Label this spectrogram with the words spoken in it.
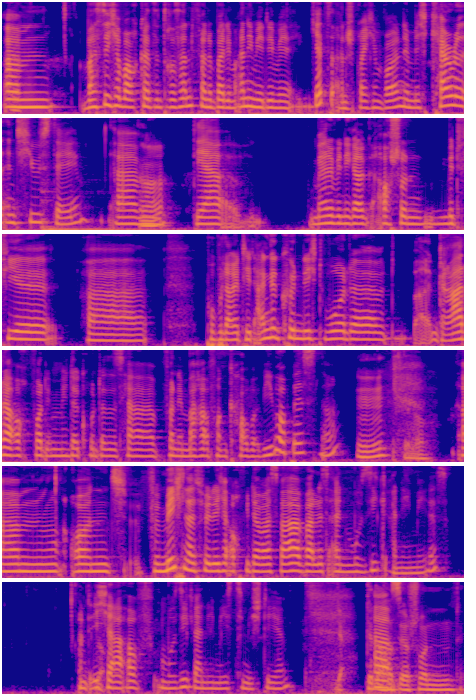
Ähm, was ich aber auch ganz interessant fand bei dem Anime, den wir jetzt ansprechen wollen, nämlich Carol and Tuesday, ähm, Ja. der mehr oder weniger auch schon mit viel äh, Popularität angekündigt wurde, gerade auch vor dem Hintergrund, dass es ja von dem Macher von Cowboy Bebop ist, ne? Mhm, genau. Ähm, und für mich natürlich auch wieder was war, weil es ein Musikanime ist. Und ich ja, auf Musikanimes ziemlich stehe. Ja, genau, Ähm, hast du ja schon in der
